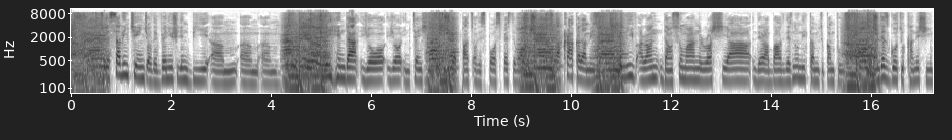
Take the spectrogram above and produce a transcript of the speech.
So the sudden change of the venue shouldn't be um um um shouldn't hinder your your intention to be a part of the sports festival. So the Accra Academy, we live around Dansoman, Russia, thereabout. There's no need coming to campus. You can just go to Kaneshie,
